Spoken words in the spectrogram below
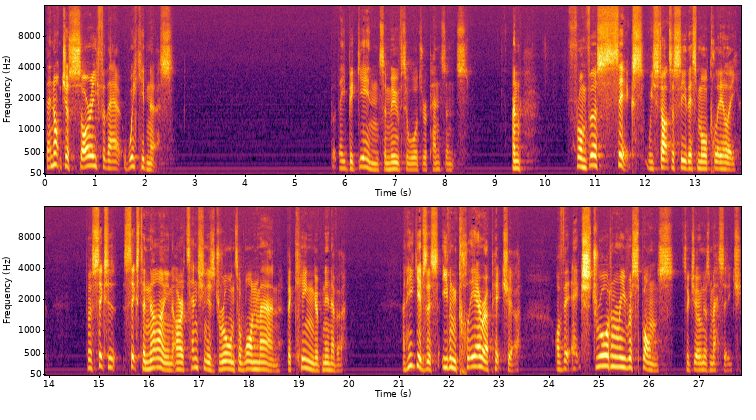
They're not just sorry for their wickedness, but they begin to move towards repentance. And from verse 6, we start to see this more clearly. Verse 6, 6 to 9, our attention is drawn to one man, the king of Nineveh. And he gives this even clearer picture of the extraordinary response to Jonah's message.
